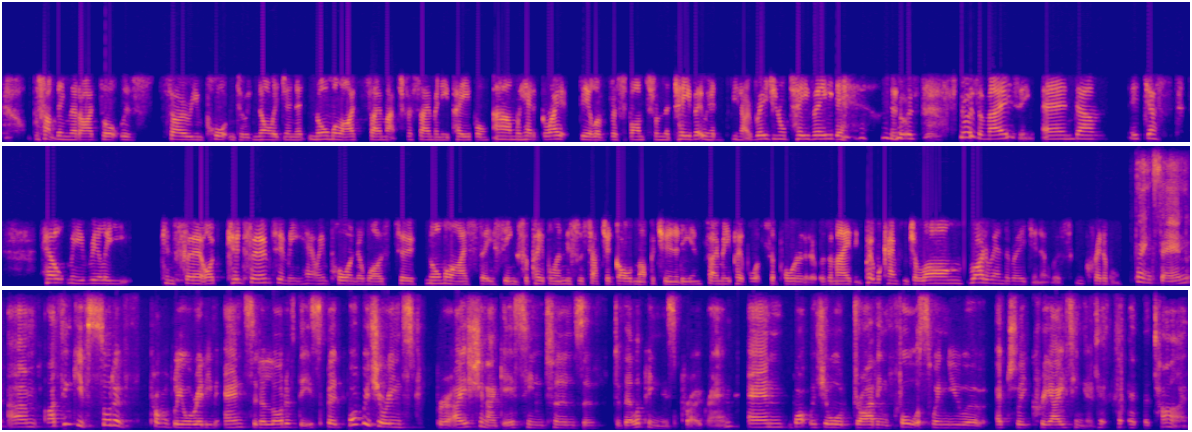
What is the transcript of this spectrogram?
something that I thought was so important to acknowledge and it normalised so much for so many people. Um, we had a great deal of response from the TV. We had, you know, regional TV. And it was, it was amazing. And, um, it just helped me really confirm or confirm to me how important it was to normalise these things for people and this was such a golden opportunity and so many people have supported it. It was amazing. People came from Geelong, right around the region. It was incredible. Thanks, Anne. Um, I think you've sort of probably already answered a lot of this, but what was your inspiration, I guess, in terms of developing this program and what was your driving force when you were actually creating it at, the time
